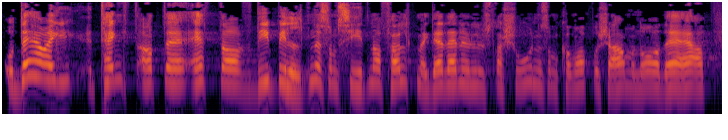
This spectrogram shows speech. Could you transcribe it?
Og det har jeg tenkt at eh, Et av de bildene som siden har fulgt meg, det er den illustrasjonen som kommer opp på skjermen nå. det er at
